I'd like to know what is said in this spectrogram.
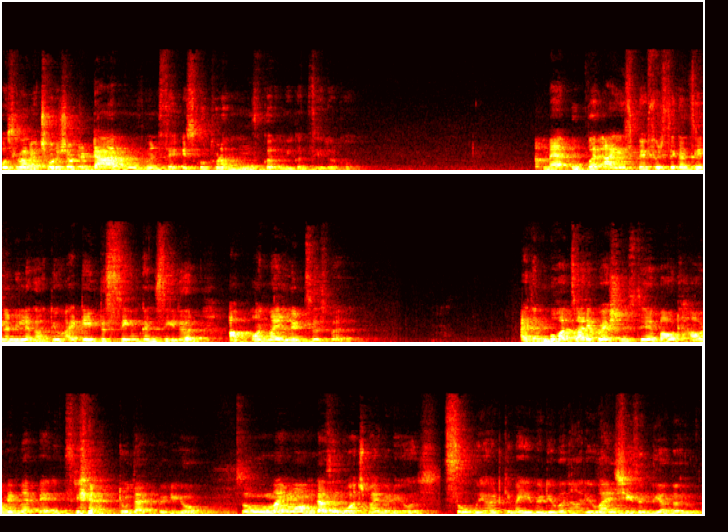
उसके बाद में छोटे छोटे डार्क मूवमेंट से इसको थोड़ा मूव करूँगी कंसीलर को. मैं ऊपर आईज पे फिर से कंसीलर नहीं लगाती हूँ. I take the same concealer up on my lids as well. I think बहुत सारे क्वेश्चन थे about how did my parents react to that video so my mom doesn't watch my videos so weird कि मैं ये वीडियो बना रही हूँ while she's in the other room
